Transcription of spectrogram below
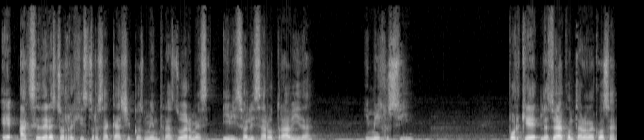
eh, acceder a estos registros akáshicos mientras duermes y visualizar otra vida? Y me dijo, sí. Porque les voy a contar una cosa.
